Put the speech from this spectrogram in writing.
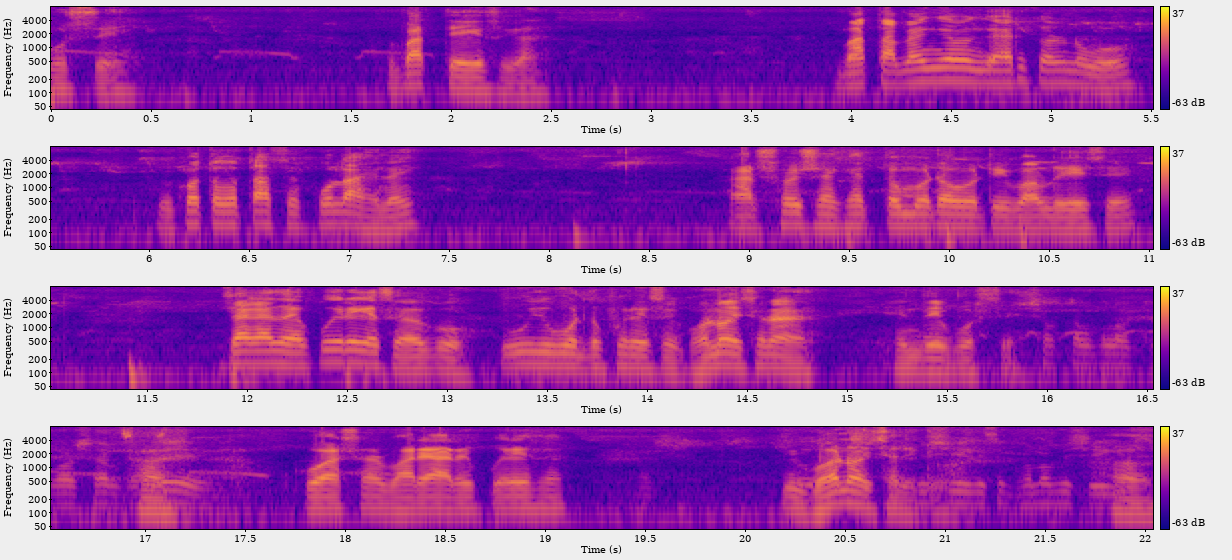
ভরছে। বাড়তে গেছে গা। মাথা ভেঙে ভেঙে আর করে নেব। কত কত আছে ফোলা হয় নাই। আর সরিষা ক্ষেত তো মোটামুটি ভালো হয়েছে। জায়গা জায়গায় পড়ে গেছে গো ওই মধ্যে পড়ে গেছে ঘন হয়েছে না হিন্দে পড়ছে। সকালবেলা কুয়াশার হ্যাঁ। ভারে কুয়াশার ভারে আরে পড়ে গেছে। ঘন হয়েছে একটু। বেশি হয়ে গেছে ঘন বেশি হ্যাঁ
